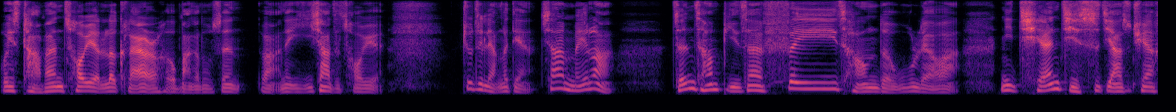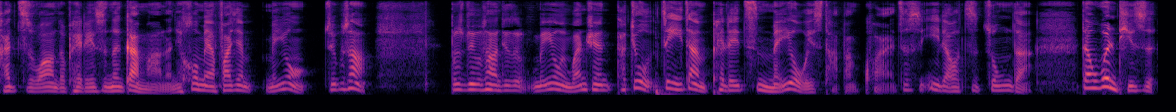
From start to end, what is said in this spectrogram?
维斯塔潘超越勒克莱尔和马格努森，对吧？那一下子超越，就这两个点，其他没了。整场比赛非常的无聊啊！你前几十几二十圈还指望着佩雷斯能干嘛呢？你后面发现没用，追不上。不是追不上，就是没用，完全他就这一站佩雷兹没有维斯塔潘快，这是意料之中的。但问题是，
